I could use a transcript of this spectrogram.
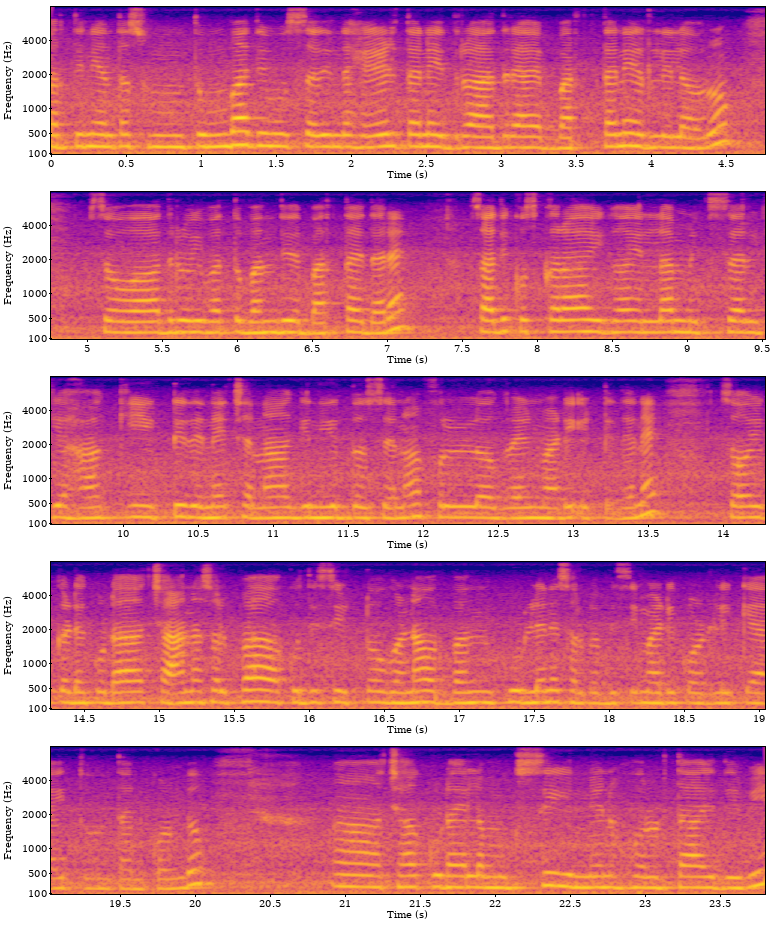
ಬರ್ತೀನಿ ಅಂತ ಸುಮ್, ತುಂಬ ದಿವಸದಿಂದ ಹೇಳ್ತಾನೆ ಇದ್ದರು ಆದರೆ ಬರ್ತಾನೆ ಇರಲಿಲ್ಲ ಅವರು. ಸೊ ಆದರೂ ಇವತ್ತು ಬಂದು ಬರ್ತಾ ಇದ್ದಾರೆ. ಸೊ ಅದಕ್ಕೋಸ್ಕರ ಈಗ ಎಲ್ಲ ಮಿಕ್ಸರ್ಗೆ ಹಾಕಿ ಇಟ್ಟಿದ್ದೇನೆ. ಚೆನ್ನಾಗಿ ನೀರು ದೋಸೆನ ಫುಲ್ ಗ್ರೈಂಡ್ ಮಾಡಿ ಇಟ್ಟಿದ್ದೇನೆ. ಸೊ ಈ ಕಡೆ ಕೂಡ ಚಾನ ಸ್ವಲ್ಪ ಕುದಿಸಿ ಇಟ್ಟು ಹೋಗೋಣ. ಅವ್ರು ಬಂದ ಕೂಡಲೇ ಸ್ವಲ್ಪ ಬಿಸಿ ಮಾಡಿ ಕೊಡಲಿಕ್ಕೆ ಆಯಿತು ಅಂತ ಅಂದ್ಕೊಂಡು ಚಹಾ ಕೂಡ ಎಲ್ಲ ಮುಗಿಸಿ ಇನ್ನೇನು ಹೊರಡ್ತಾ ಇದ್ದೀವಿ.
